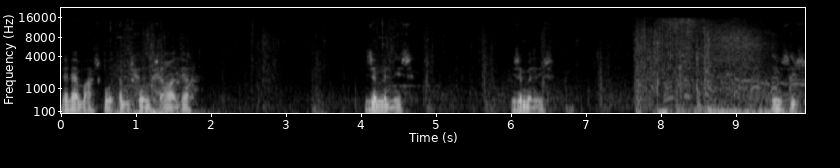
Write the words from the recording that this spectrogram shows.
لا لا ما شكون تمسكون شغال يا يجمنيش يجمنيش يجي يجي Let's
